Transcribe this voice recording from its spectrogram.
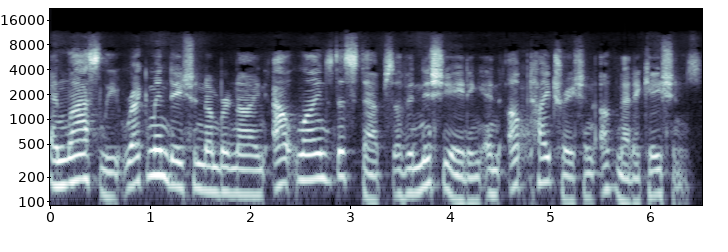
And lastly, recommendation number 9 outlines the steps of initiating an up titration of medications.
